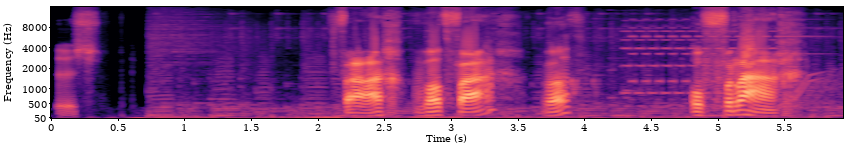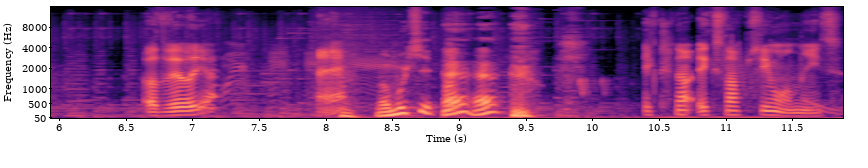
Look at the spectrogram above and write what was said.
Dus. Vaag. Wat vaag? Wat? Of vraag? Wat wil je? Hè? Wat moet je? Hè? Hè? Ik snap, ik snap Simon niet.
